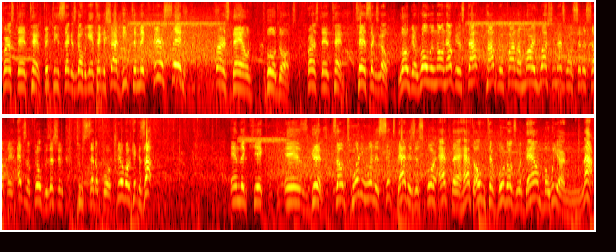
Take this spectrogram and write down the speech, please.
First and 10, 15 seconds ago. We're going to take a shot deep to McPherson. First down, Bulldogs. First and 10. 10 seconds ago. Logan rolling on out. Getting stop. Pop and find Amari Watson. That's going to set us up in excellent field position to settle for a field goal. The kick is up and the kick is good. So 21 to 6, that is your score at the half. The Tech Bulldogs were down, but we are not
